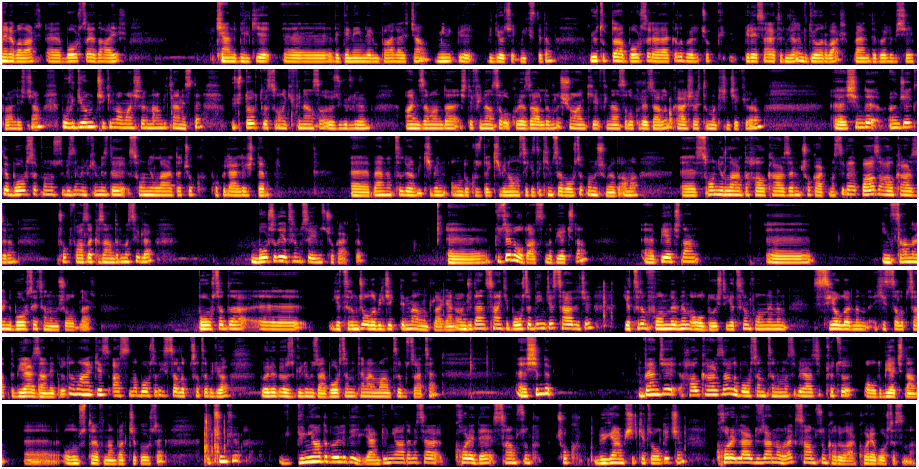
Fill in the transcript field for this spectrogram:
Merhabalar. E, borsaya dair kendi bilgi e, ve deneyimlerimi paylaşacağım. Minik bir video çekmek istedim. YouTube'da borsa ile alakalı böyle çok bireysel yatırımcıların videoları var. Ben de böyle bir şey paylaşacağım. Bu videonun çekilme amaçlarından bir tanesi de 3-4 yıl sonraki finansal özgürlüğüm, aynı zamanda işte finansal okuryazarlığımla şu anki finansal okuryazarlığımı karşılaştırmak için çekiyorum. Ee, şimdi öncelikle borsa konusu bizim ülkemizde son yıllarda çok popülerleşti. Ee, ben hatırlıyorum 2019'da, 2018'de kimse borsa konuşmuyordu ama e, son yıllarda halka arzların çok artması ve bazı halka arzların çok fazla kazandırmasıyla borsada yatırım sayımız çok arttı. Ee, güzel oldu aslında bir açıdan. Bir açıdan insanlar hani borsayı tanımış oldular. Borsada e, yatırımcı olabileceklerini anladılar. Yani önceden sanki borsa deyince sadece yatırım fonlarının olduğu, işte yatırım fonlarının CEO'larının hisse alıp sattığı bir yer zannediyordu ama herkes aslında borsada hisse alıp satabiliyor. Böyle bir özgürlüğümüz var. Borsanın temel mantığı bu zaten. E, şimdi bence halka arzlarla borsanın tanınması birazcık kötü oldu bir açıdan e, olumsuz tarafından bakacak olursak. E çünkü dünyada böyle değil. Yani dünyada mesela Kore'de Samsung çok büyüyen bir şirket olduğu için Koreliler düzenli olarak Samsung alıyorlar Kore borsasından.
